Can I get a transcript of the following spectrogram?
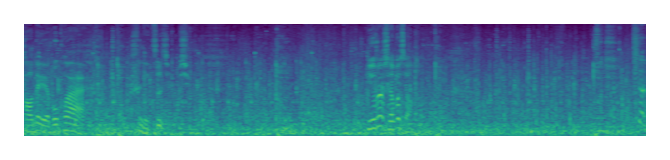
跑得也不快，是你自己不行。你说谁不行？约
